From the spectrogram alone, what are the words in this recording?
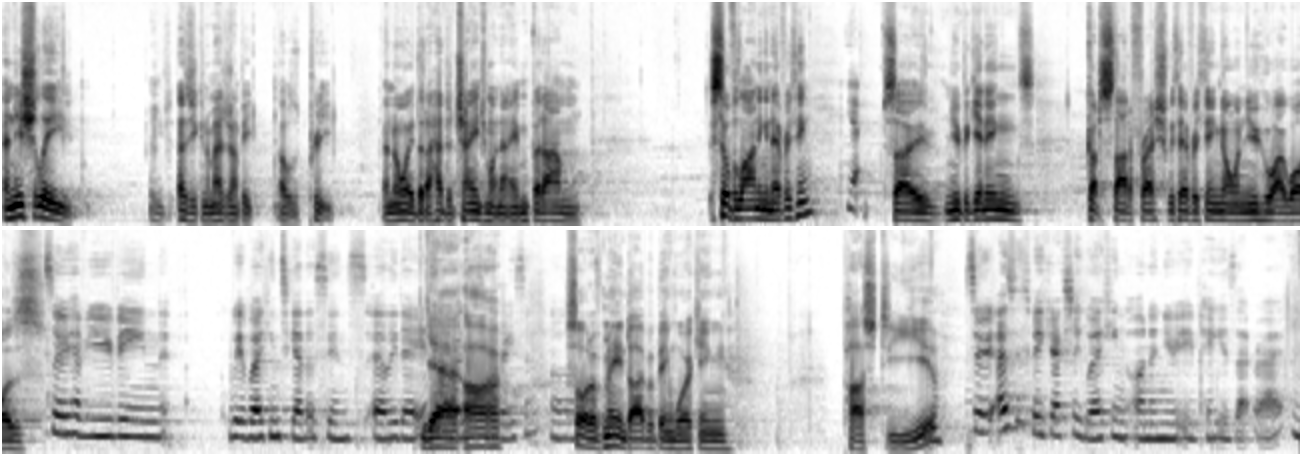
Initially, as you can imagine, I'd be, I was pretty annoyed that I had to change my name, but um, silver lining and everything. yeah. So new beginnings, got to start afresh with everything. No one knew who I was. So have you been we're working together since early days? Yeah, or is this more uh, recent? Or- Sort of. Me and Dive have been working past year. So as we speak, you're actually working on a new EP, is that right?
